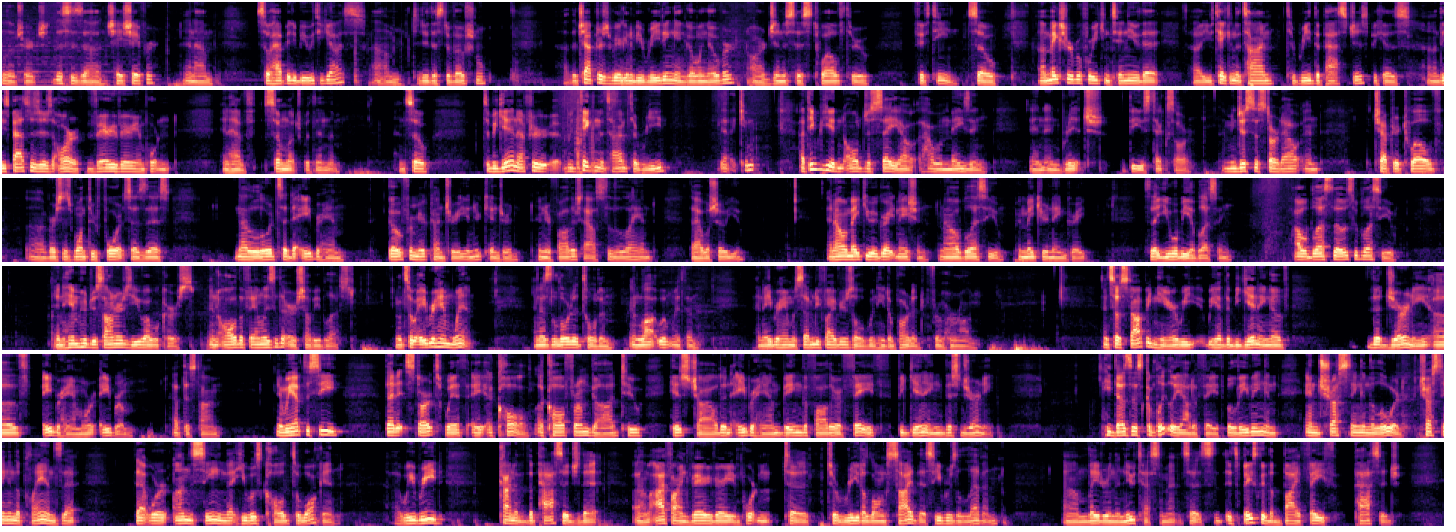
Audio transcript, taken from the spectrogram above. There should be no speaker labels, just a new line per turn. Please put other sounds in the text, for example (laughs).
Hello, church. This is uh, Chase Shaffer, and I'm so happy to be with you guys um, to do this devotional. Uh, the chapters we are going to be reading and going over are Genesis 12 through 15. So uh, make sure before you continue that uh, you've taken the time to read the passages because uh, these passages are very, very important and have so much within them. And so, to begin, after we've taken the time to read, yeah, can, I think we can all just say how, how amazing and, and rich these texts are. I mean, just to start out in chapter 12, uh, verses 1 through 4, it says this Now the Lord said to Abraham, Go from your country and your kindred and your father's house to the land that I will show you. And I will make you a great nation, and I will bless you and make your name great, so that you will be a blessing. I will bless those who bless you, and him who dishonors you I will curse, and all the families of the earth shall be blessed. And so Abraham went, and as the Lord had told him, and Lot went with him. And Abraham was 75 years old when he departed from Haran. And so, stopping here, we, we had the beginning of the journey of Abraham or Abram at this time. And we have to see that it starts with a, a call, a call from God to his child, and Abraham, being the father of faith, beginning this journey. He does this completely out of faith, believing and, and trusting in the Lord, trusting in the plans that that were unseen that he was called to walk in. Uh, we read kind of the passage that um, I find very, very important to to read alongside this, Hebrews 11, um, later in the New Testament. It says it's basically the by faith passage.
